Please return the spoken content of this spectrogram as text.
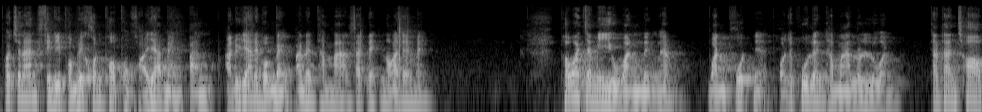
เพราะฉะนั้นสิ่งที่ผมได้ค้นพบผมขออนุญาตแบ่งปัน อนุญาตให้ผมแบ่งปันเรื่องธรรมะสักเล็กน้อยได้ไหม เพราะว่าจะมีอยู่วันหนึ่งนะครับ วันพุธเนี่ยผมจะพูดเรื่องธรรมะล้วนๆ ถ้าท่านชอบ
